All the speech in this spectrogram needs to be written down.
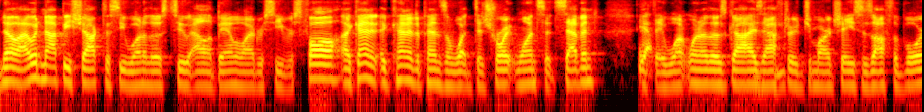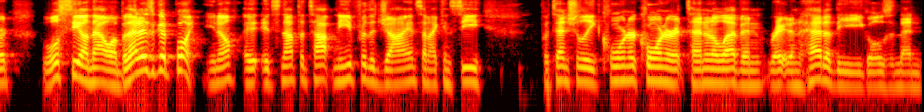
No, I would not be shocked to see one of those two Alabama wide receivers fall. I kind of it kind of depends on what Detroit wants at seven. Yeah. If they want one of those guys mm-hmm. after Ja'Marr Chase is off the board, we'll see on that one. But that is a good point. You know, it- it's not the top need for the Giants, and I can see potentially corner corner at 10 and 11 right ahead of the Eagles. And then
